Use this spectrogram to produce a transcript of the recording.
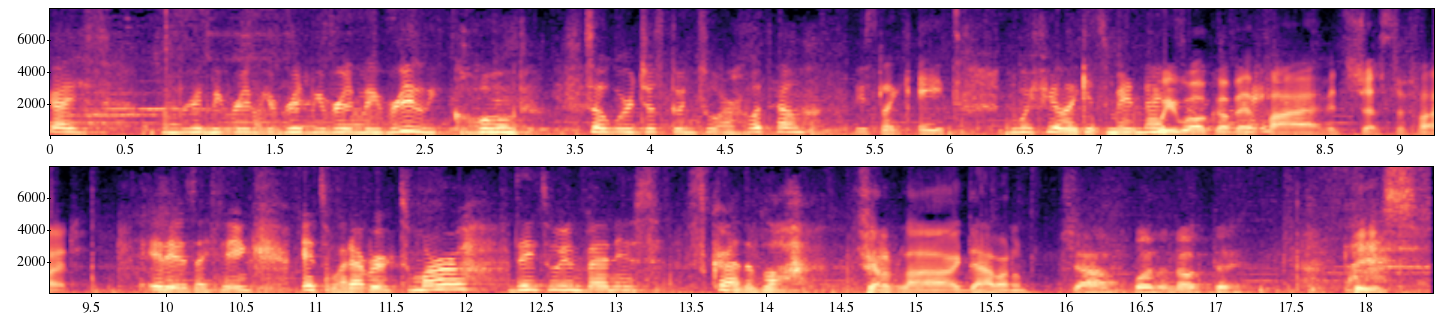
Guys, I'm really, really, really, really, really cold. So we're just going to our hotel. It's like 8. We feel like it's midnight. We so woke it's up okay. at 5. It's justified. It is, I think. It's whatever. Tomorrow, day 2 in Venice. Scrad the vlog. Ska vlog, där var de. Ciao, buonanotte. Peace.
